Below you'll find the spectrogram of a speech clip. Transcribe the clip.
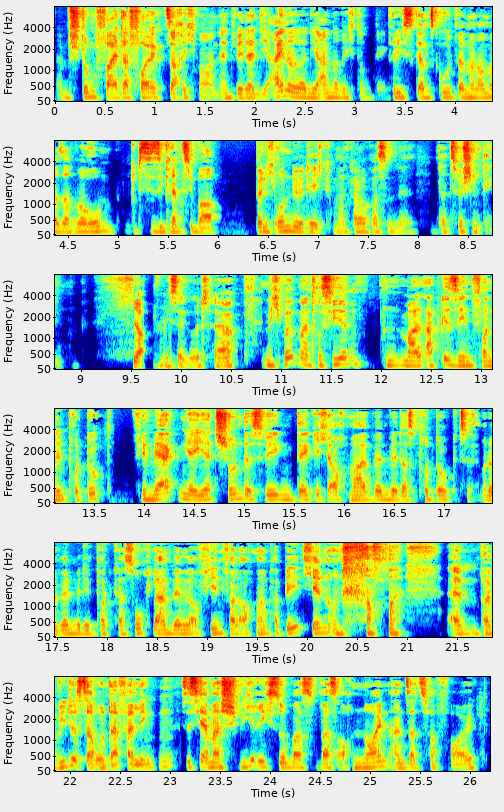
ähm, stumpf weiter folgt, sag ich mal, und entweder in die eine oder in die andere Richtung denkt. Finde ich es ganz gut, wenn man auch mal sagt, warum gibt es diese Grenze überhaupt? Völlig unnötig. Man kann auch was dazwischen denken. Ja. Finde ich sehr gut, ja. Mich würde mal interessieren, mal abgesehen von dem Produkt, wir merken ja jetzt schon, deswegen denke ich auch mal, wenn wir das Produkt oder wenn wir den Podcast hochladen, werden wir auf jeden Fall auch mal ein paar Bildchen und auch mal ähm, ein paar Videos darunter verlinken. Es ist ja immer schwierig, sowas, was auch einen neuen Ansatz verfolgt,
